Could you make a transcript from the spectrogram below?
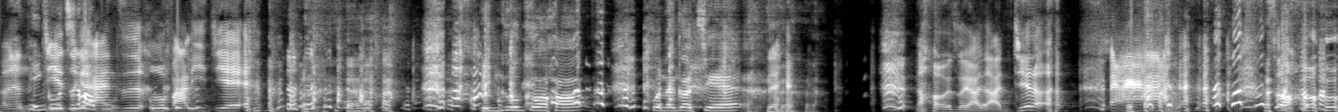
嗯，评估接这个案子无法理解。评估过后不能够接，然后所以还是按接了，啊，错误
